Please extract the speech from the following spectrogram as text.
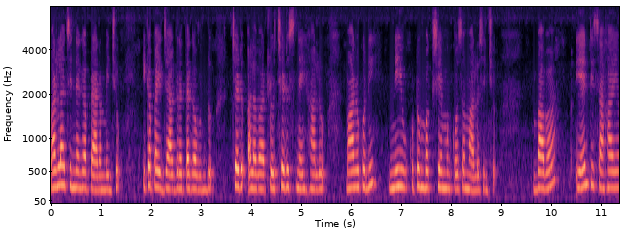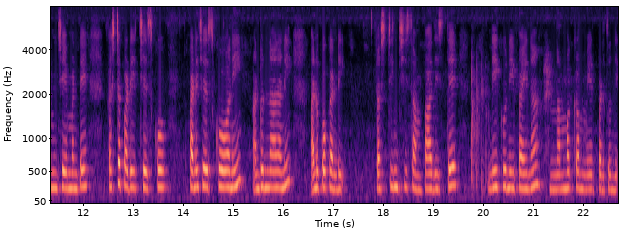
మరలా చిన్నగా ప్రారంభించు. ఇకపై జాగ్రత్తగా ఉండు. చెడు అలవాట్లు చెడు స్నేహాలు మానుకొని నీవు కుటుంబ క్షేమం కోసం ఆలోచించు. బాబా ఏంటి సహాయం చేయమంటే కష్టపడి చేసుకో పని చేసుకో అని అంటున్నానని అనుకోకండి. కష్టించి సంపాదిస్తే నీకు నీ పైన నమ్మకం ఏర్పడుతుంది.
